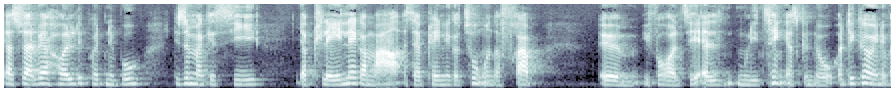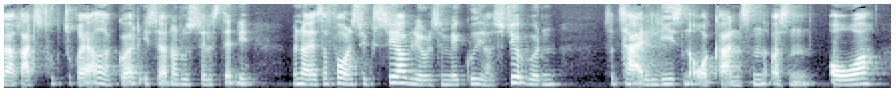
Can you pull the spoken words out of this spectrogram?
jeg har svært ved at holde det på et niveau, ligesom man kan sige, jeg planlægger meget, altså jeg planlægger to måneder frem, øhm, i forhold til alle mulige ting, jeg skal nå. Og det kan jo egentlig være ret struktureret og godt, især når du er selvstændig. Men når jeg så får en succesoplevelse med, gud, jeg har styr på den, så tager jeg det lige sådan over grænsen og sådan over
